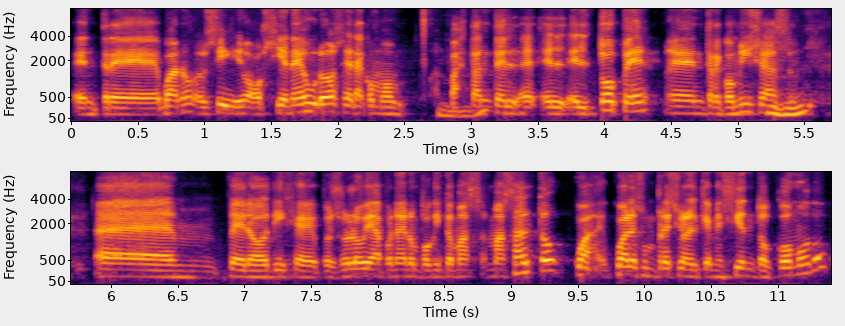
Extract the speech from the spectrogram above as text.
entre, bueno, sí, o 100 euros, era como bastante el, tope, entre comillas. Eh, pero dije, pues yo lo voy a poner un poquito más, más alto. ¿Cuál, es un precio en el que me siento cómodo?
